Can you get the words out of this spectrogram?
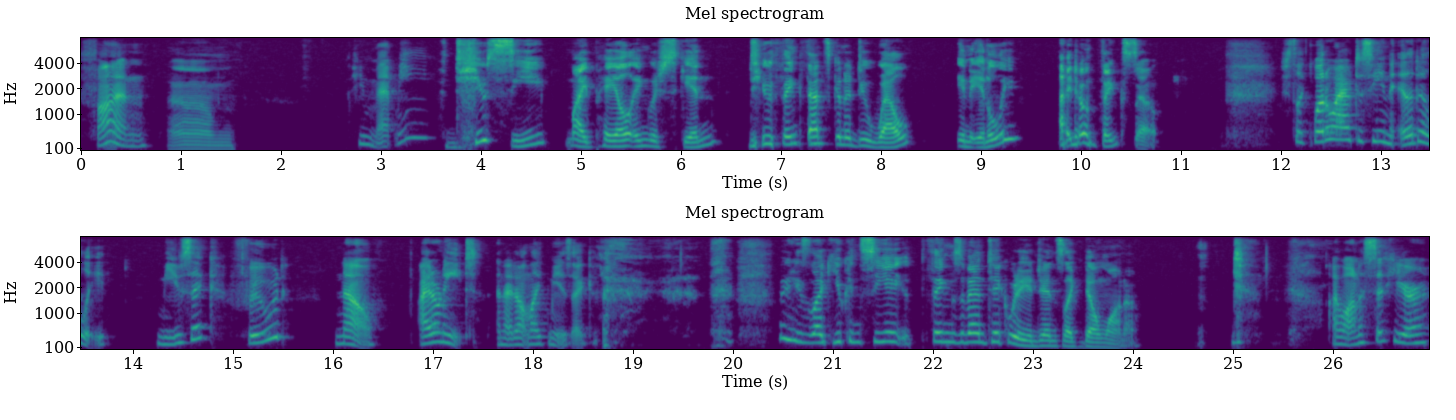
fun. Um, Have you met me? do you see my pale English skin? Do you think that's gonna do well in Italy? I don't think so. She's like, what do I have to see in Italy? Music? Food? No, I don't eat, and I don't like music. He's like, you can see things of antiquity, and Jen's like, don't wanna. I want to sit here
